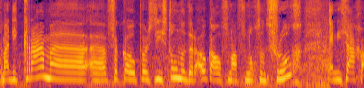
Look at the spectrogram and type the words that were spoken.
Maar die kramenverkopers, die stonden er ook al vanaf vanochtend vroeg. En die zagen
